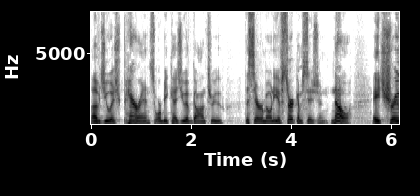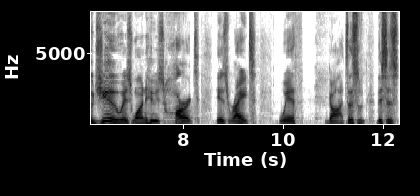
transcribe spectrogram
of Jewish parents or because you have gone through the ceremony of circumcision. No, a true Jew is one whose heart is right with God. So this is this is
